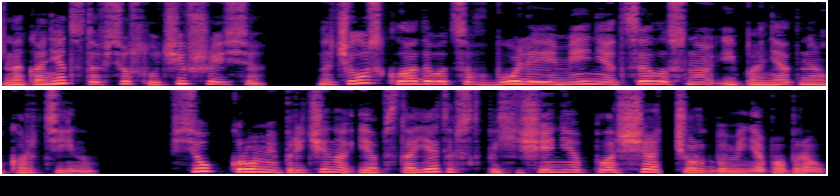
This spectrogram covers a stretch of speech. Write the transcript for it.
Наконец-то все случившееся начало складываться в более-менее целостную и понятную картину. Все, кроме причин и обстоятельств похищения плаща, черт бы меня побрал.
